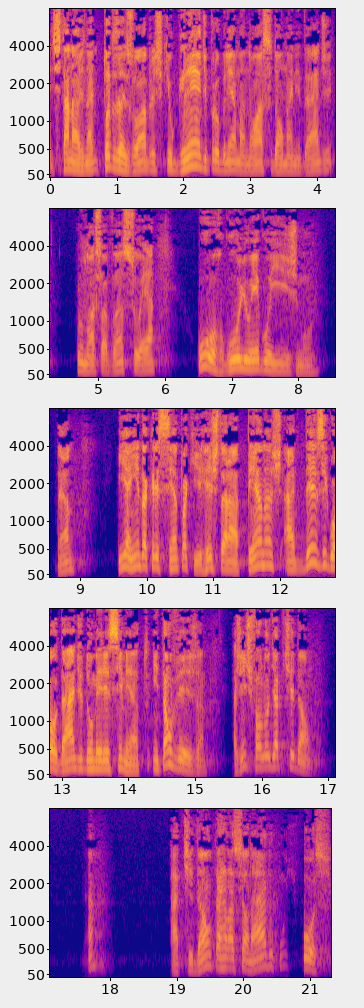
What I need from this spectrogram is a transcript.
está nas na, todas as obras, que o grande problema nosso da humanidade, o nosso avanço, é o orgulho e o egoísmo. Né? E ainda acrescento aqui, restará apenas a desigualdade do merecimento. Então veja, a gente falou de aptidão. Aptidão está relacionado com esforço.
